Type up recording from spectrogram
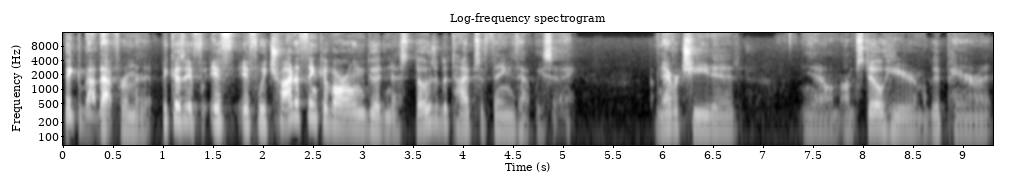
Think about that for a minute. Because if, if, if we try to think of our own goodness, those are the types of things that we say. I've never cheated. You know, I'm, I'm still here. I'm a good parent.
